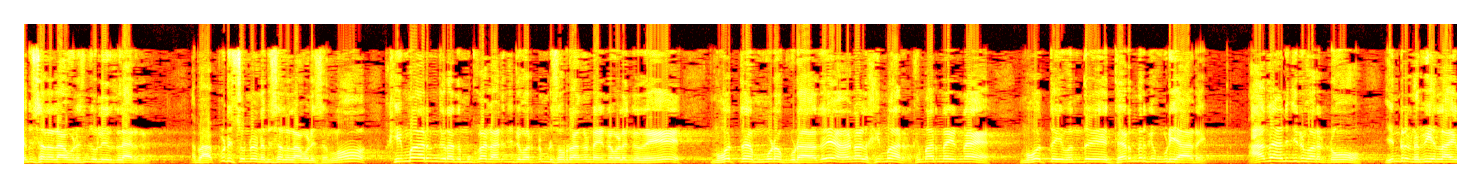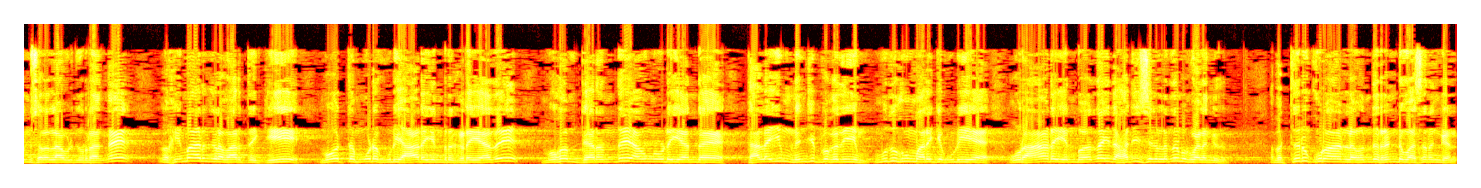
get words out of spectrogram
நபிசல்லா அலிசன் சொல்லியிருக்கிறார்கள். அப்போ அப்படி சொன்ன நபிசல்லா ஸல்லல்லாஹு ஹிமாருங்கிற அந்த முக்கால் அணிஞ்சிட்டு வரட்டும்னு சொல்கிறாங்கன்னு என்ன விளங்குது? முகத்தை மூடக்கூடாது ஆனால் ஹிமார் ஹிமார்னா என்ன? முகத்தை வந்து திறந்திருக்கக்கூடிய ஆடை. அதை அணிஞ்சிட்டு வரட்டும் என்று நபி அல்லாயும் சொல்லலாம் சொல்கிறாங்க இப்போ ஹிமாருங்கிற வார்த்தைக்கு முகத்தை மூடக்கூடிய ஆடை என்று கிடையாது. முகம் திறந்து அவங்களுடைய அந்த தலையும் நெஞ்சு பகுதியும் முதுகும் மறைக்கக்கூடிய ஒரு ஆடை என்பது தான் இந்த ஹதீசுகள்ல நமக்கு விளங்குது. அப்போ திருக்குறானில் வந்து ரெண்டு வசனங்கள்.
